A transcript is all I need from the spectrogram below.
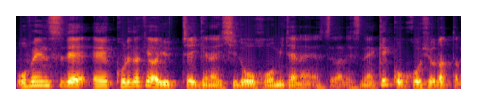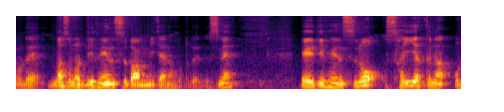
オフェンスで、えーこれだけは言っちゃいけない指導法みたいなやつがですね、結構好評だったので、まあ、そのディフェンス版みたいなことでですね、ディフェンスの最悪な教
